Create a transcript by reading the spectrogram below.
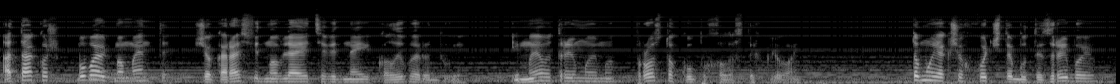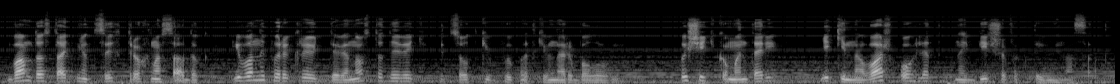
А також бувають моменти, що карась відмовляється від неї, коли виридує, і ми отримуємо просто купу холостих клювань. Тому, якщо хочете бути з рибою, вам достатньо цих трьох насадок, і вони перекриють 99% випадків на риболовлі. Пишіть коментарі, які, на ваш погляд, найбільш ефективні насадки.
